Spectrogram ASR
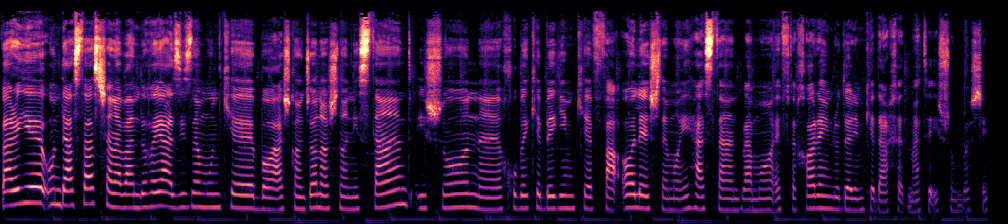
برای اون دست از شنونده های عزیزمون که با اشکان جان آشنا نیستند ایشون خوبه که بگیم که فعال اجتماعی هستند و ما افتخار این رو داریم که در خدمت ایشون باشیم.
